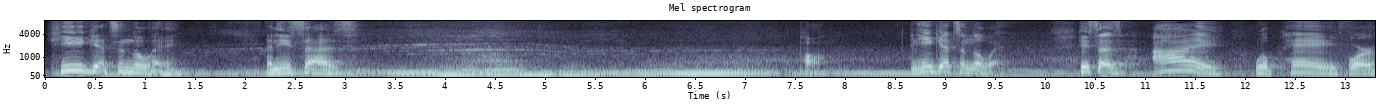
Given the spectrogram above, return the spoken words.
he gets in the way and he says, Paul, and he gets in the way. He says, I will pay for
